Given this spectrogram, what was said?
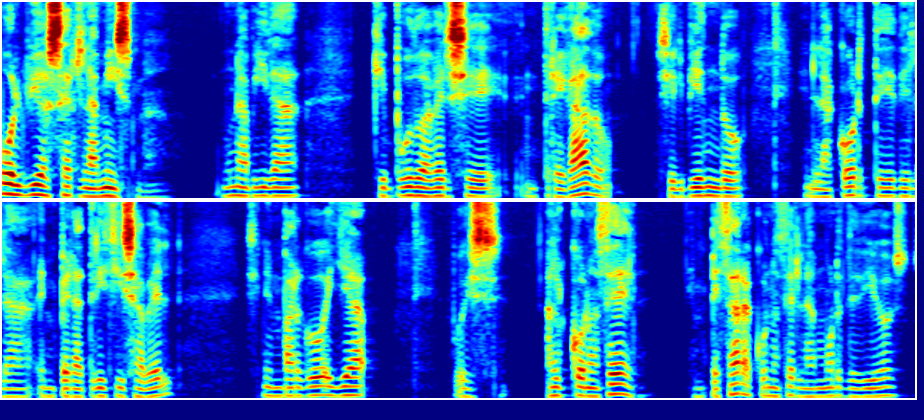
volvió a ser la misma, una vida que pudo haberse entregado sirviendo en la corte de la emperatriz Isabel. Sin embargo, ella, pues al conocer, empezar a conocer el amor de Dios,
